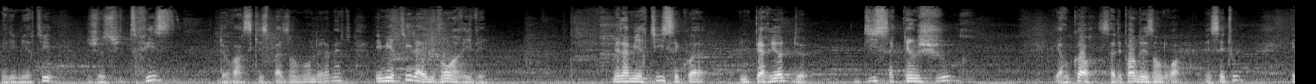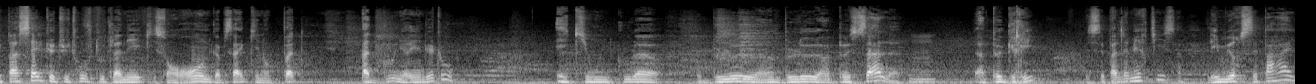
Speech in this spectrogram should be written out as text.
Mais les myrtilles, je suis triste de voir ce qui se passe dans le monde de la myrtille. Les myrtilles, là, elles vont arriver. Mais la myrtille, c'est quoi? Une période de 10 à 15 jours. Et encore, ça dépend des endroits, mais c'est tout. Et pas celles que tu trouves toute l'année, qui sont rondes comme ça, qui n'ont pas de, pas de goût ni rien du tout. Et qui ont une couleur bleu, un bleu un peu sale, mm. un peu gris. Mais c'est pas de la myrtille, ça. Les mûres, c'est pareil.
